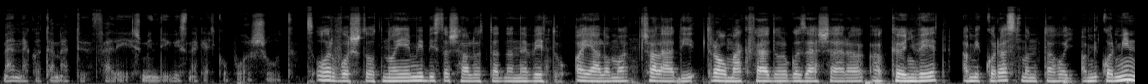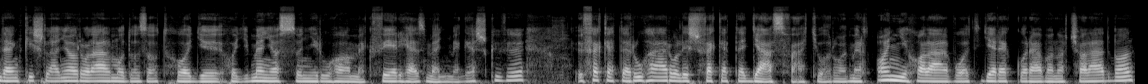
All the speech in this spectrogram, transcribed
mennek a temető felé, és mindig visznek egy koporsót. Az orvostot Noémi, biztos hallottad a nevét, ajánlom a családi traumák feldolgozására a könyvét, amikor azt mondta, hogy amikor minden kislány arról álmodozott, hogy, hogy mennyasszonyi ruha, meg férjhez megy, meg esküvő, ő fekete ruháról és fekete gyászfátyolról, mert annyi halál volt gyerekkorában a családban,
